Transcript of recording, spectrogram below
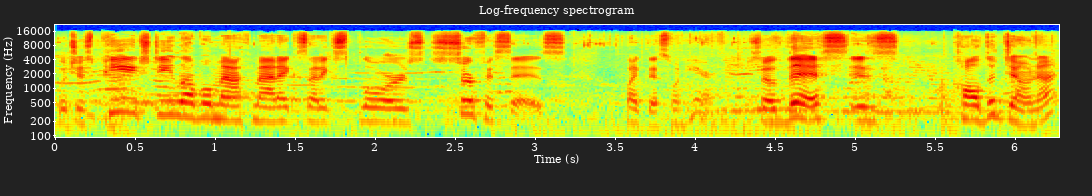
which is PhD level mathematics that explores surfaces, like this one here. So this is called a donut.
